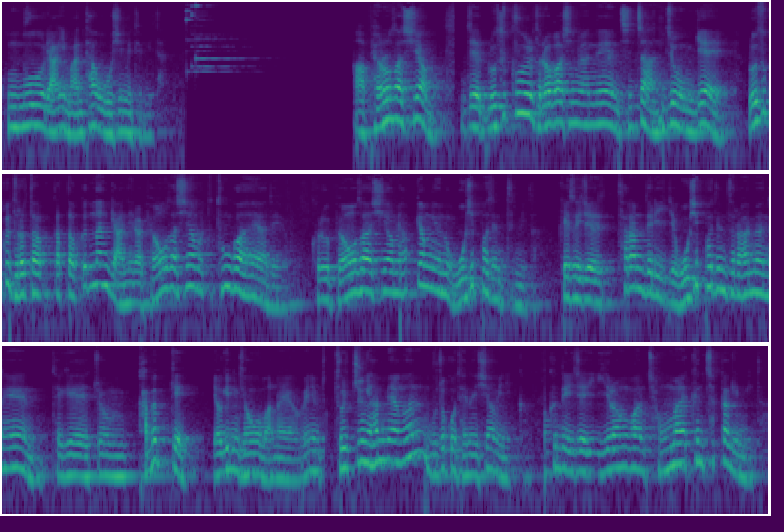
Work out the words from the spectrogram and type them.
공부량이 많다고 보시면 됩니다. 아, 변호사 시험. 이제 로스쿨 들어가시면은 진짜 안 좋은 게 로스쿨 들었다 갔다 끝난 게 아니라 변호사 시험을 또 통과해야 돼요. 그리고 변호사 시험의 합격률은 50%입니다. 그래서 이제 사람들이 이제 50%를 하면은 되게 좀 가볍게 여기는 경우가 많아요. 왜냐면 둘 중에 한 명은 무조건 되는 시험이니까. 근데 이제 이런 건 정말 큰 착각입니다.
